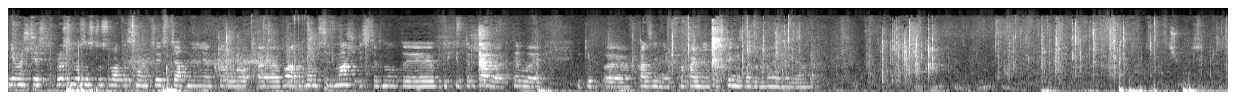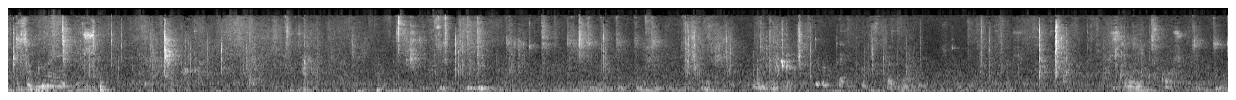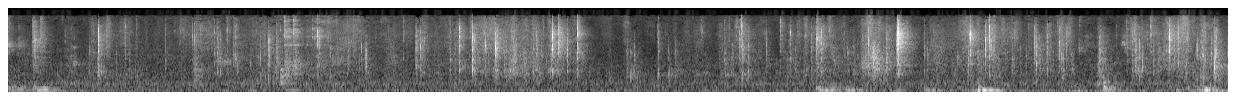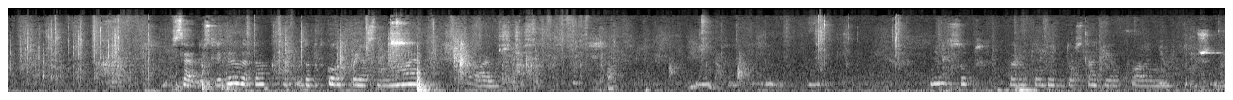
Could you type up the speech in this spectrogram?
Ні, не ще просимо застосувати санкцію стягнення до е, ВАД Гомсільмаш і стягнути в дохід держави активи, які е, вказані в прохальній частині позовної заяви. Чогось заклеїти. ж. Ну, типу. Все дослідили, так? Додаткових пояснень немає. Честь. І суд переходить до стадії ухвалення рішення.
